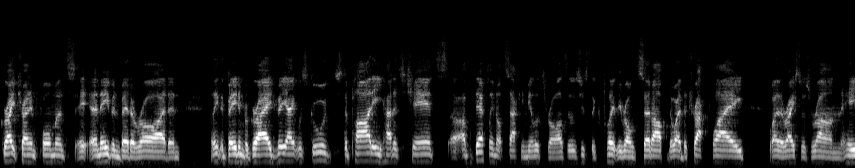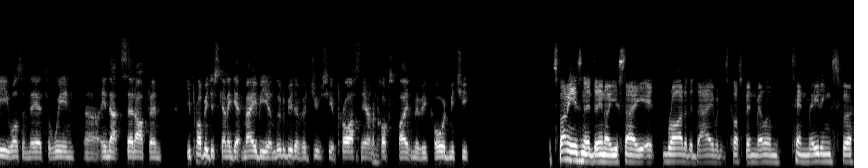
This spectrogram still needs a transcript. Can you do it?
great training performance, an even better ride. And I think the beaten Brigade V8 was good. Steparty had its chance. Uh, I'm definitely not sacking Militarize. It was just a completely wrong setup. The way the track played, the way the race was run, he wasn't there to win uh, in that setup. And you're probably just going to get maybe a little bit of a juicier price now on a Cox plate moving forward, Mitchy. It's funny, isn't it, Dino? You say it right of the day, but it's cost Ben Melham 10 meetings for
